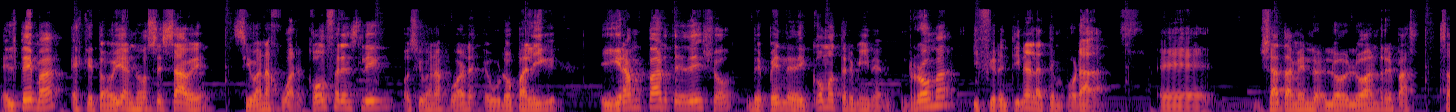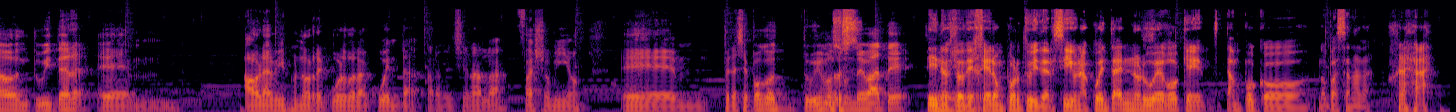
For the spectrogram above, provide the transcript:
El tema es que todavía no se sabe si van a jugar Conference League o si van a jugar Europa League. Y gran parte de ello depende de cómo terminen Roma y Fiorentina la temporada. Eh, ya también lo, han repasado en Twitter. Em, ahora mismo no recuerdo la cuenta para mencionarla, fallo mío. Em, pero hace poco tuvimos un debate. Sí, nos lo eh, dijeron por Twitter. Sí, una cuenta en noruego que tampoco no pasa nada.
